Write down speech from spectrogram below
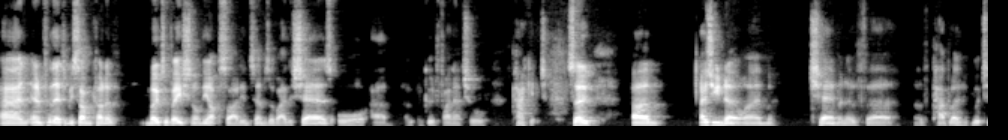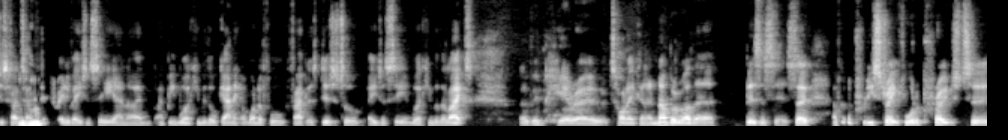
and and for there to be some kind of motivation on the upside in terms of either shares or um, a good financial package. So, um, as you know, I'm chairman of uh, of Pablo, which is fantastic mm-hmm. creative agency, and I'm I've been working with Organic, a wonderful, fabulous digital agency, and working with the likes of Impero and Tonic and a number of other businesses. So I've got a pretty straightforward approach to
